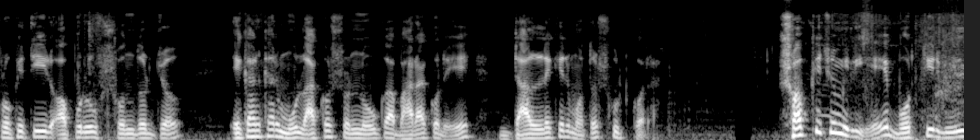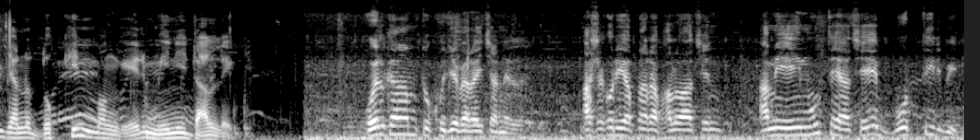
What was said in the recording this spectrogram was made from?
প্রকৃতির অপরূপ সৌন্দর্য এখানকার মূল আকর্ষণ নৌকা ভাড়া করে ডাল লেকের মতো শ্যুট করা। সব কিছু মিলিয়ে বর্তির বিল যেন দক্ষিণবঙ্গের মিনি ডাল লেক। ওয়েলকাম টু খুঁজে বেড়াই চ্যানেল। আশা করি আপনারা ভালো আছেন। আমি এই মুহূর্তে আছে বর্তির বিল।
